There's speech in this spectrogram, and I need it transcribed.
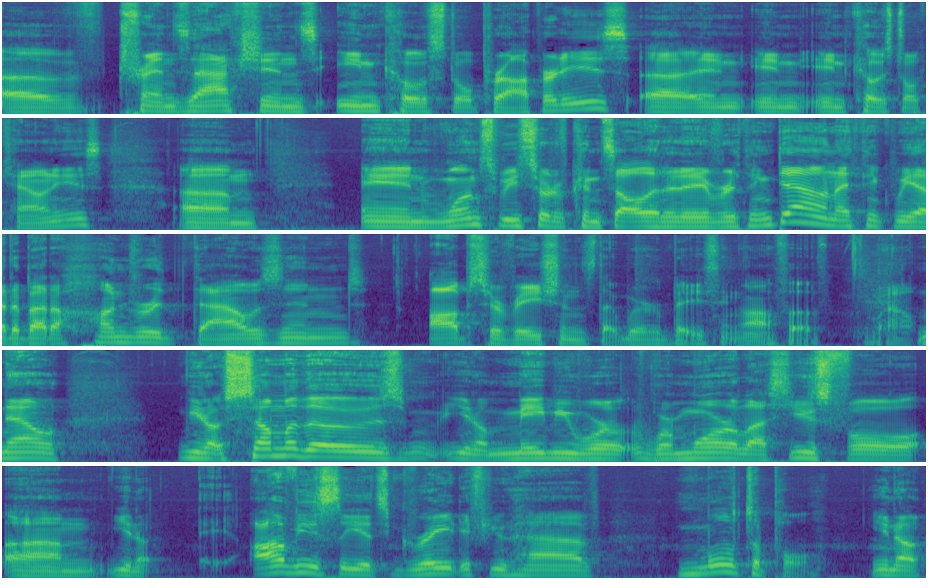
of transactions in coastal properties uh, in, in in coastal counties. Um, and once we sort of consolidated everything down, I think we had about a hundred thousand observations that we were basing off of. Wow. Now, you know, some of those, you know, maybe were were more or less useful. Um, you know, obviously, it's great if you have multiple you know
